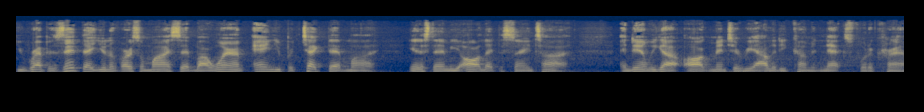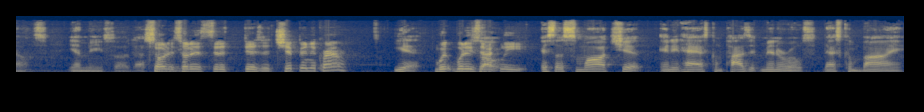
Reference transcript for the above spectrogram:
You represent that universal mindset by wearing them, and you protect that mind. You understand me? All at the same time. And then we got augmented reality coming next for the crowns. You know what I mean? So that's So, so there's, there's a chip in the crown. yeah. What, what So, exactly? it's a small chip and it has composite minerals that's combined.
